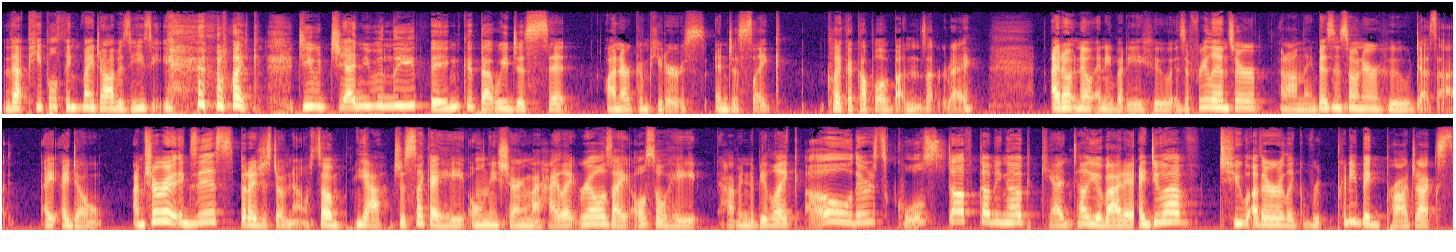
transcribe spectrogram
that people think my job is easy. like, do you genuinely think that we just sit on our computers and just like click a couple of buttons every day. I don't know anybody who is a freelancer, an online business owner who does that. I, I don't. I'm sure it exists, but I just don't know. So, yeah, just like I hate only sharing my highlight reels, I also hate having to be like, oh, there's cool stuff coming up. Can't tell you about it. I do have two other like r- pretty big projects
